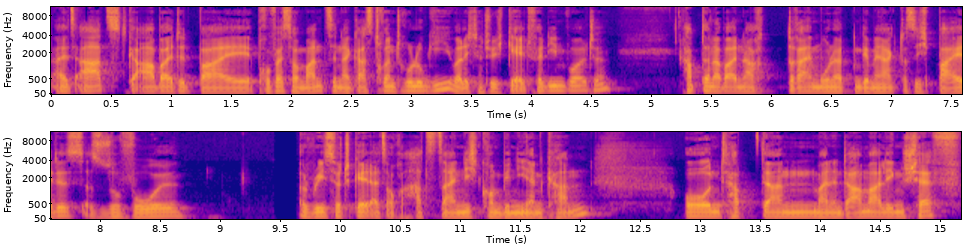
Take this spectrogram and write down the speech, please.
als Arzt gearbeitet bei Professor Manz in der Gastroenterologie, weil ich natürlich Geld verdienen wollte. Habe dann aber nach drei Monaten gemerkt, dass ich beides, also sowohl ResearchGate als auch Arzt sein, nicht kombinieren kann und habe dann meinen damaligen Chef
